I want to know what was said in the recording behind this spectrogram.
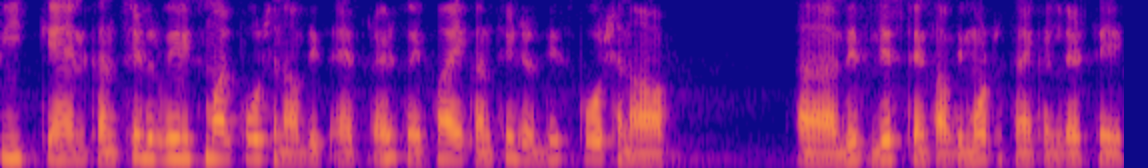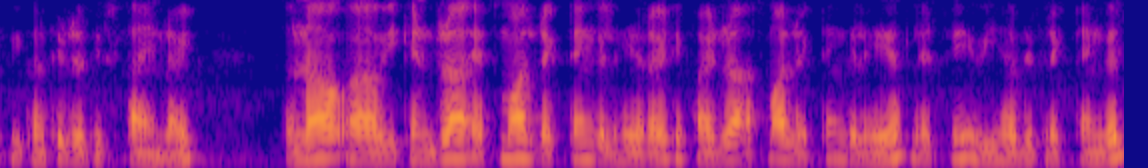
we can consider very small portion of this s right? So if i consider this portion of uh, this distance of the motorcycle let's say if we consider this line right? So now uh, we can draw a small rectangle here right? If i draw a small rectangle here let's say we have this rectangle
